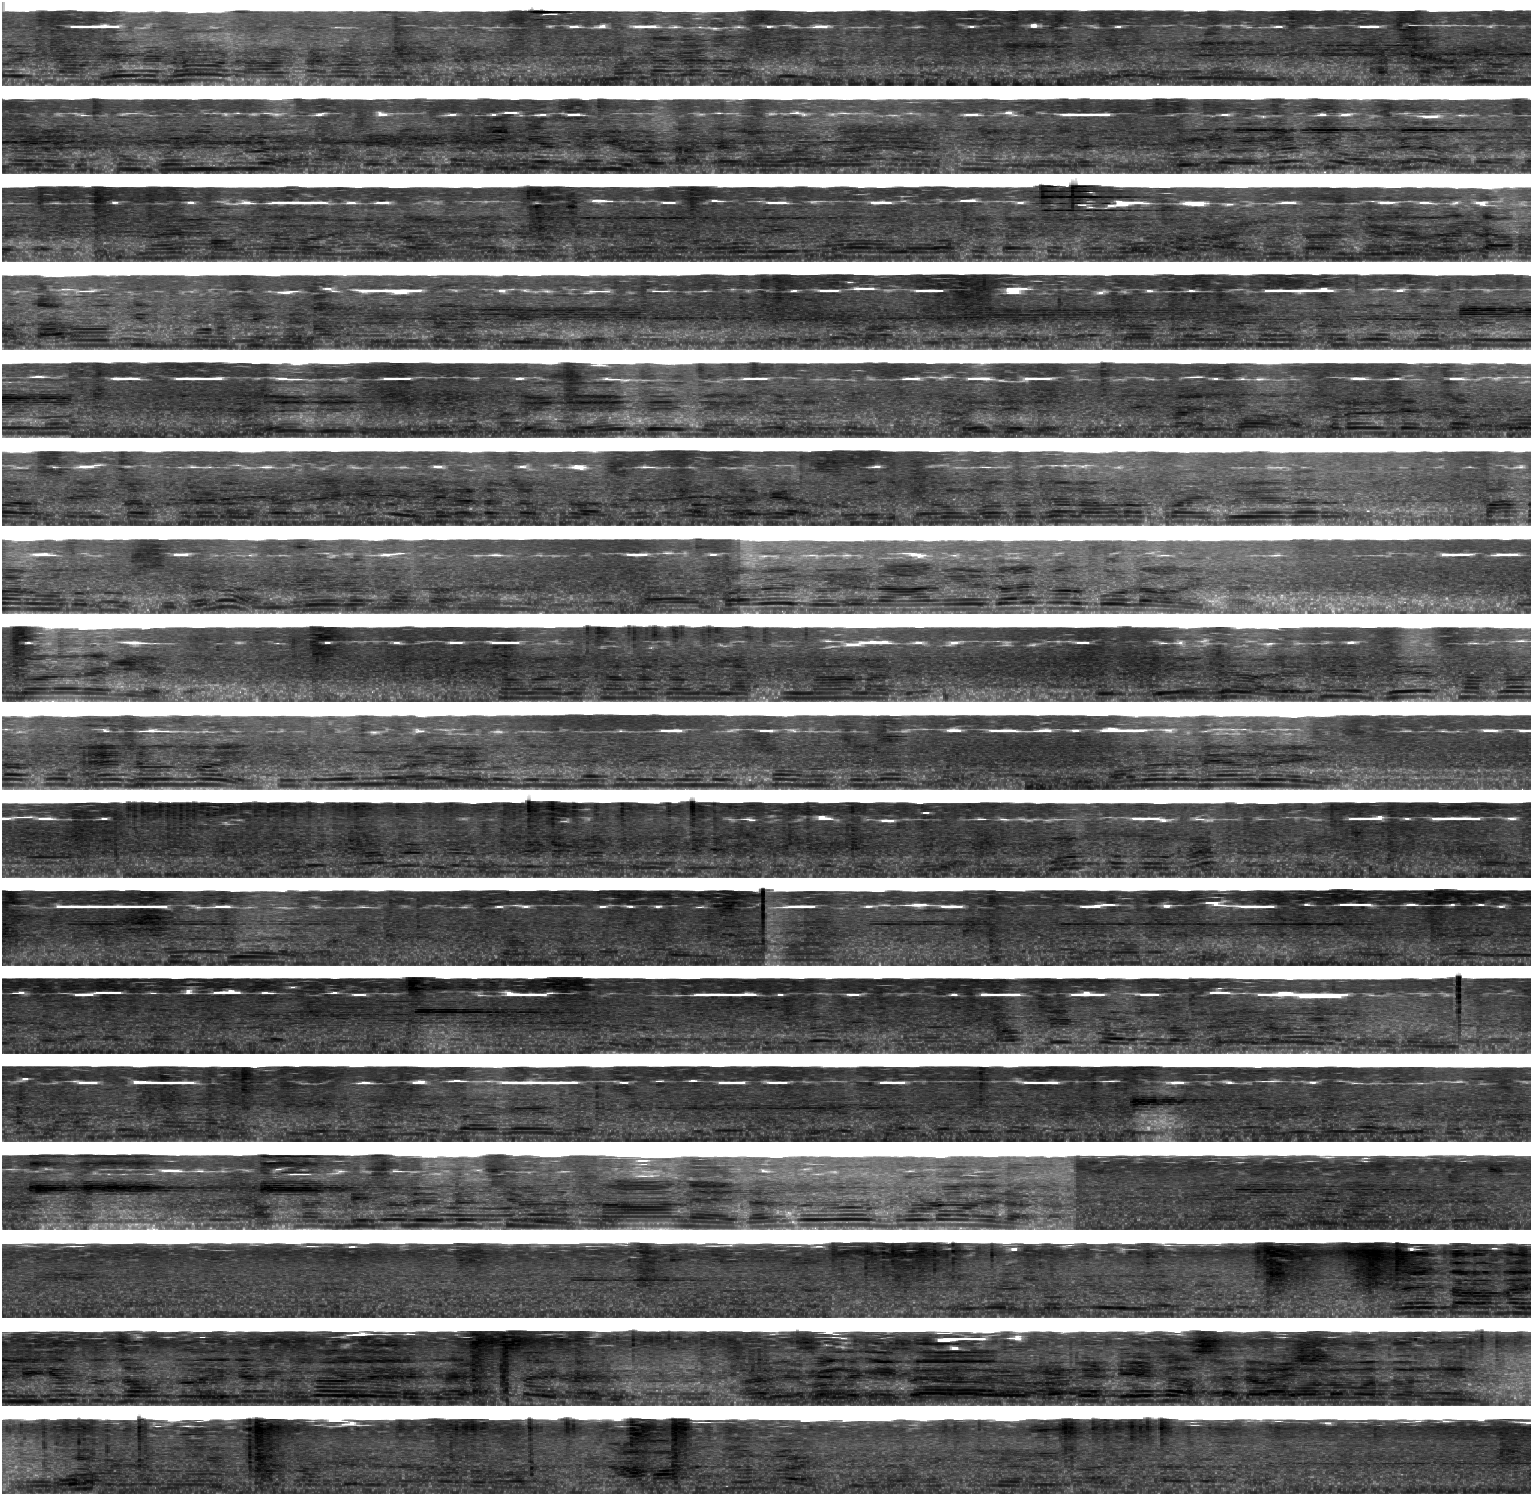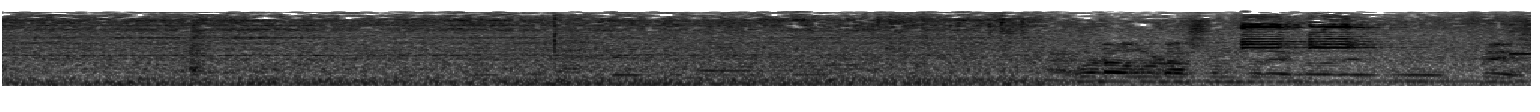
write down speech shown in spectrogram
ওই নাম্বার আশা করা যাবে না আচ্ছা আমি এই কোম্পানিগুলো ঠিক আছে কি টাকা এগুলো কি অরিজিনাল কারও কারও কিন্তু কোনো সিগনেচার এই যে এই যে এই যে এই যে কিছু না। এই যে যে। চক্রের যে চক্র আছে এই চক্রের ওখান থেকে এদের একটা চক্র আছে সব জায়গায় আছে এবং গতকাল আমরা প্রায় দুই হাজার পাতার মতো ধরছি তাই না? দুই হাজার পাতা। আর তবে যদি না নিয়ে যায় তোর গোডাউনই থাকবে তুমি ধরে রাখলে কে? সবাইকে ঠান্ডা ঠান্ডা লাগ না লাগে। যে ছাত্রটা করছে কিন্তু অন্য যে কোনো জিনিস দেখেন সব হচ্ছে অলরেডি ব্যান্ড হয়ে গেছে। আপনি একটু আসেন আপনি নির্দিষ্ট জায়গায় যাচ্ছে ঠিক আছে আমাদের কাছে বিভিন্ন জায়গায় করতেছে আপনার ডিসপ্লেতে ছিল না নেই তাহলে তো গোডাউনে রাখা। তাড়াতাড়ি লিখেন তো জব্দ এখানে কি এটা এটা ডেট আছে অনুমোদনহীন। আমাদের জন্য আর কি ওটা ওটা সুন্দর একেবারে ফ্রেশ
